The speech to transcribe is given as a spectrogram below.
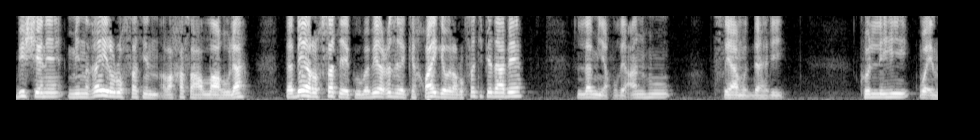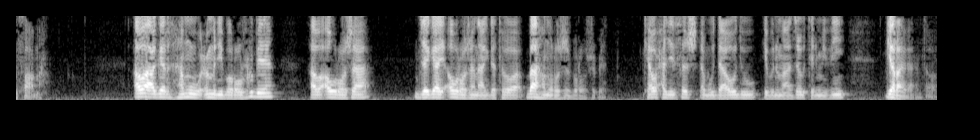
بشينه من غير رخصة رخصها الله له ببيع رخصتك وببيع عذرك خواي قول رخصتي بيدابه لم يقضي عنه صيام الدهر كله وإن صامه أو أجر همو عمري بروج به أو أو رجاء جگای با هەموو ڕۆژ بڕۆژ بێت. ئەو حەدیثش ئەبوو داود ابن ماجە و ترمیذی جێڕاوێنەوە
